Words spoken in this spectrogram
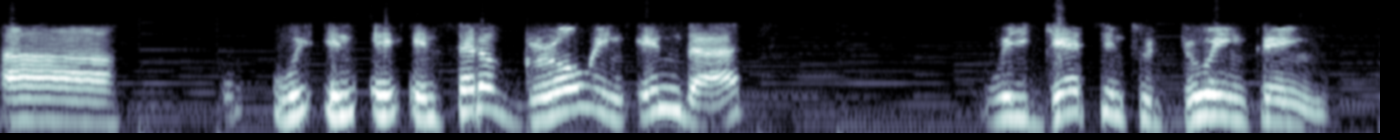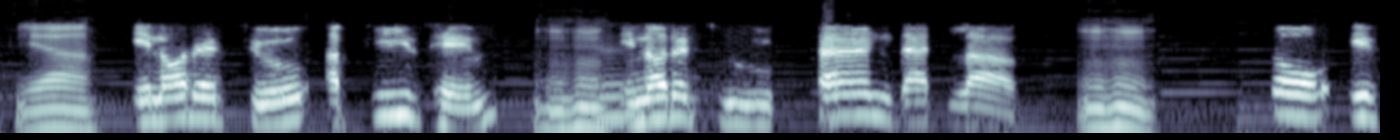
uh, we, in, in, instead of growing in that, we get into doing things yeah in order to appease Him, mm-hmm. in order to earn that love. Mm-hmm. So if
